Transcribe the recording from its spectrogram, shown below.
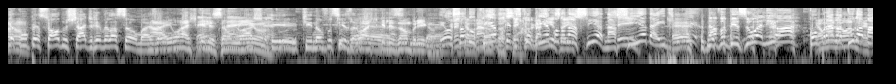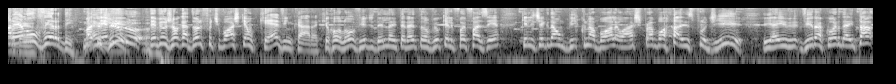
briga com o pessoal do chá de revelação, mas Ah, eu, eu acho que É eles são meio. acho que, que não precisa. Eu né? acho que eles não brigam. Eu sou do abraço tempo que descobria quando isso. nascia. Nascia, daí É. descobria. Dava o bizu ali, ó. Comprava melhor tudo amarelo ou verde. Mas teve, Imagino. teve um jogador de futebol, acho que é o Kevin, cara, que rolou o vídeo dele na internet, tu não viu que ele foi fazer, que ele tinha que dar um bico na bola, eu acho, pra bola explodir. E aí vira a cor, daí tá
